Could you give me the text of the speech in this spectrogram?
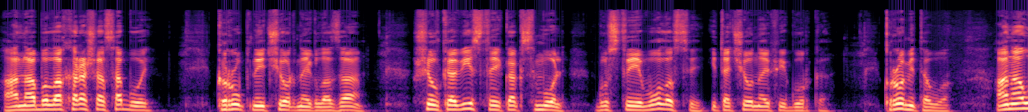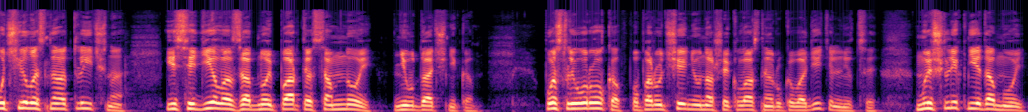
Она была хороша собой. Крупные черные глаза, шелковистые, как смоль, густые волосы и точеная фигурка. Кроме того, она училась на отлично и сидела за одной партой со мной, неудачником. После уроков по поручению нашей классной руководительницы мы шли к ней домой,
